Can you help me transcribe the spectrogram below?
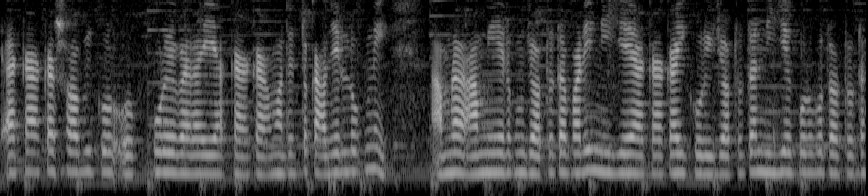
একা একা সবই কর- বেড়াই, একা একা। আমাদের তো কাজের লোক নেই। আমরা, আমি এরকম যতটা পারি নিজে একা একাই করি। যতটা নিজে করব ততটা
